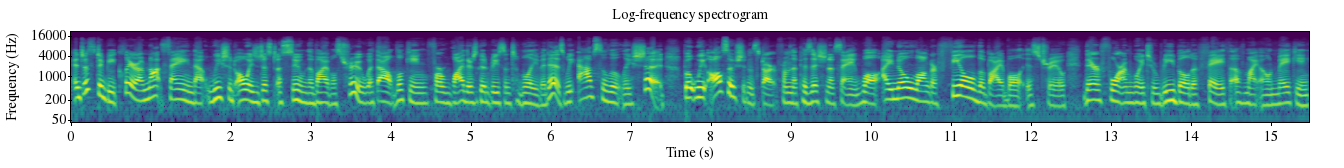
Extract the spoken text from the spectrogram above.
And just to be clear, I'm not saying that we should always just assume the Bible's true without looking for why there's good reason to believe it is. We absolutely should. But we also shouldn't start from the position of saying, well, I no longer feel the Bible is true, therefore I'm going to rebuild a faith of my own making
